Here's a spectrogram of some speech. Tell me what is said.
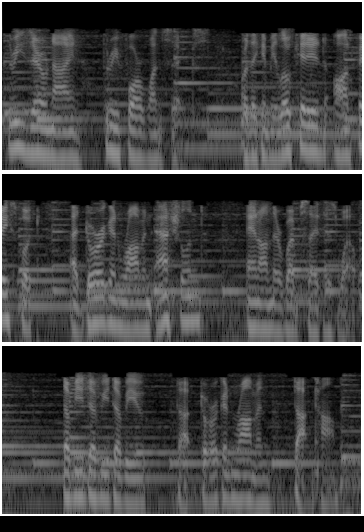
508-309-3416, or they can be located on Facebook at Dorgan Ramen Ashland and on their website as well, www.dorganramen.com.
